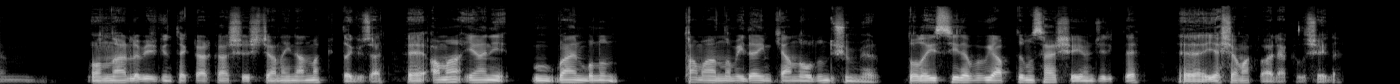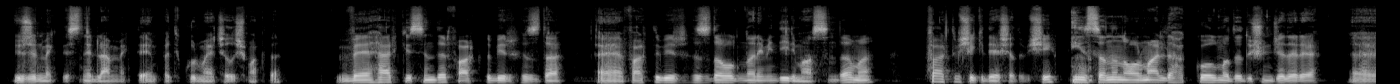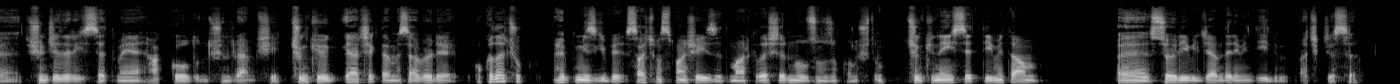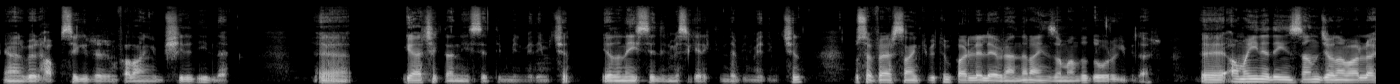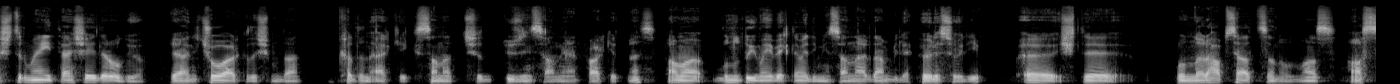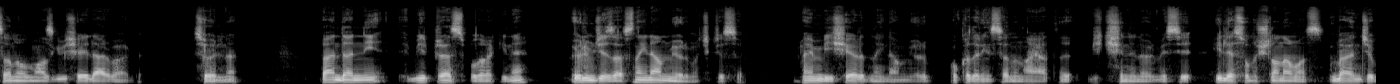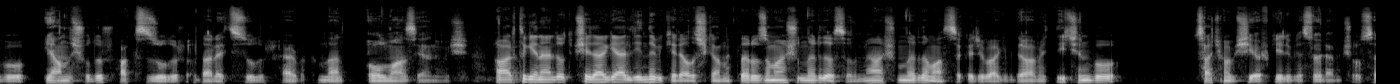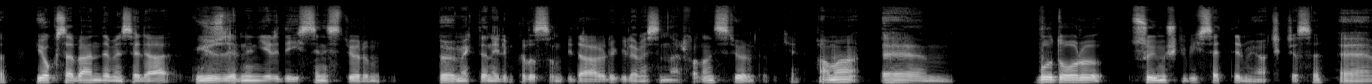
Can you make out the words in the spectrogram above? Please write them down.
onlarla bir gün tekrar karşılaşacağına inanmak da güzel. E, ama yani ben bunun tam anlamıyla imkanlı olduğunu düşünmüyorum. Dolayısıyla bu yaptığımız her şey öncelikle e, yaşamakla alakalı şeyler. Üzülmekte, sinirlenmekte, empati kurmaya çalışmakta. Ve herkesin de farklı bir hızda e, farklı bir hızda olduğundan emin değilim aslında ama farklı bir şekilde yaşadığı bir şey. İnsanın normalde hakkı olmadığı düşüncelere e, düşünceleri hissetmeye hakkı olduğunu düşündüren bir şey. Çünkü gerçekten mesela böyle o kadar çok hepimiz gibi saçma sapan şey izledim. Arkadaşlarımla uzun uzun konuştum. Çünkü ne hissettiğimi tam e, söyleyebileceğimden emin değilim açıkçası. Yani böyle hapse girerim falan gibi bir şey de değil de. E, gerçekten ne hissettiğimi bilmediğim için ya da ne hissedilmesi gerektiğini de bilmediğim için. Bu sefer sanki bütün paralel evrenler aynı zamanda doğru gibiler. E, ama yine de insanı canavarlaştırmaya iten şeyler oluyor. Yani çoğu arkadaşımdan kadın, erkek, sanatçı, düz insan yani fark etmez. Ama bunu duymayı beklemediğim insanlardan bile öyle söyleyeyim. Ee, işte bunları hapse atsan olmaz, assan olmaz gibi şeyler vardı söylenen. Ben de hani bir prensip olarak yine ölüm cezasına inanmıyorum açıkçası. Hem bir işe yaradığına inanmıyorum. O kadar insanın hayatı bir kişinin ölmesi ile sonuçlanamaz. Bence bu yanlış olur, haksız olur, adaletsiz olur her bakımdan. Olmaz yani o iş. Artı genelde o tip şeyler geldiğinde bir kere alışkanlıklar o zaman şunları da asalım. Ya şunları da mı atsak acaba gibi devam ettiği için bu saçma bir şey öfkeyle bile söylenmiş olsa. Yoksa ben de mesela yüzlerinin yeri değişsin istiyorum. Dövmekten elim kırılsın bir daha öyle gülemesinler falan istiyorum tabii ki. Ama e, bu doğru suymuş gibi hissettirmiyor açıkçası. E,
